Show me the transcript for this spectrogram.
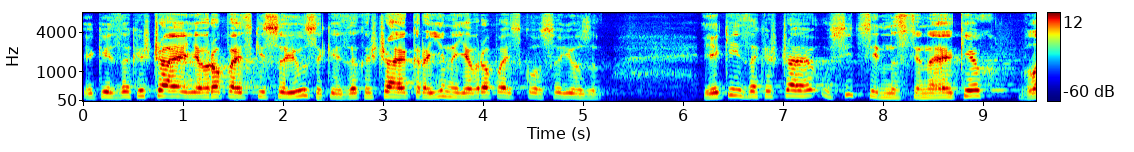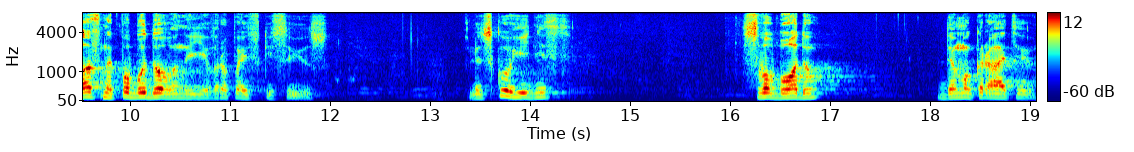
який захищає Європейський Союз, який захищає країни Європейського Союзу, який захищає усі цінності, на яких, власне, побудований Європейський Союз. Людську гідність, свободу, демократію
